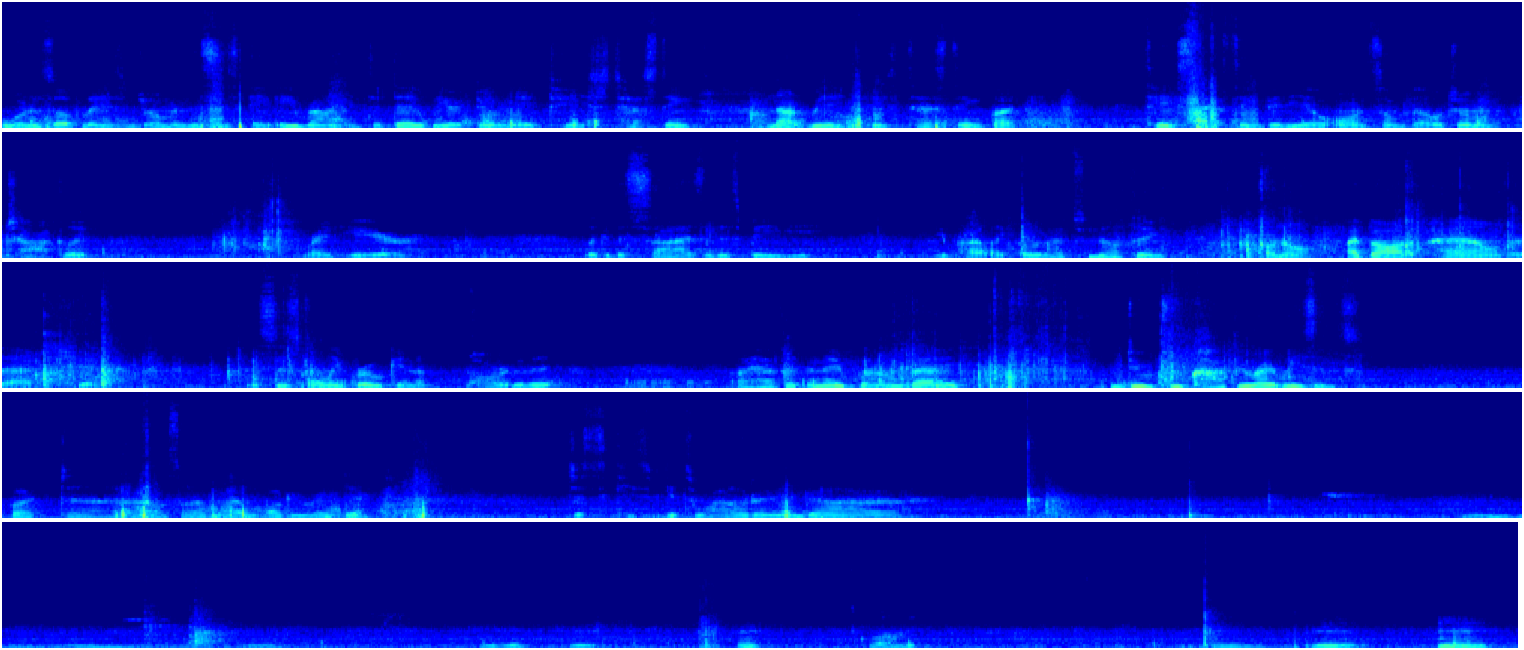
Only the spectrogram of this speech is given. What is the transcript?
What is up, ladies and gentlemen? This is AA Ron, and today we are doing a taste testing, not really taste testing, but taste testing video on some Belgium chocolate right here. Look at the size of this baby. You're probably like, oh, that's nothing. Oh no, I bought a pound of that shit. This is only broken a part of it. I have it in a brown bag due to copyright reasons. But uh, I also have my logger right there, just in case it gets wild. And uh, mm -hmm. it's quality. Mm -hmm. Mm -hmm.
